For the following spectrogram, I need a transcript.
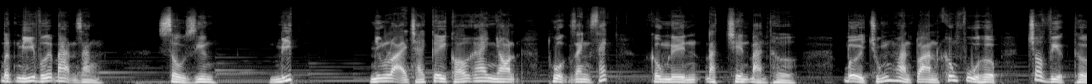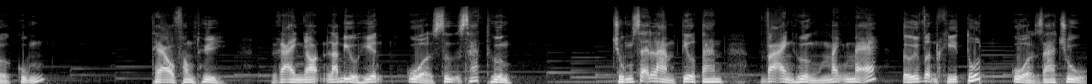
Bật mí với bạn rằng sầu riêng, mít, những loại trái cây có gai nhọn thuộc danh sách không nên đặt trên bàn thờ bởi chúng hoàn toàn không phù hợp cho việc thờ cúng. Theo phong thủy, gai nhọn là biểu hiện của sự sát thương. Chúng sẽ làm tiêu tan và ảnh hưởng mạnh mẽ tới vận khí tốt của gia chủ.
